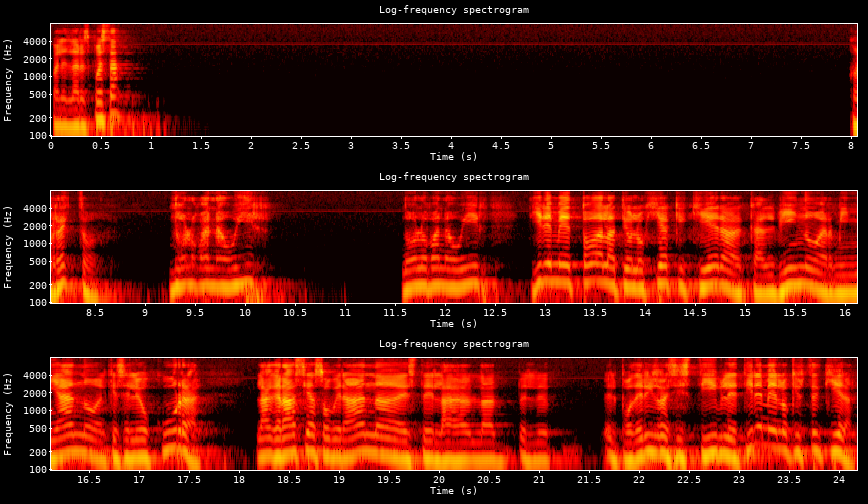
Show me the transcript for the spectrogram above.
¿Cuál es la respuesta? Correcto. No lo van a oír. No lo van a oír. Tíreme toda la teología que quiera, calvino, arminiano, el que se le ocurra, la gracia soberana, este, el, el poder irresistible, tíreme lo que usted quiera.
